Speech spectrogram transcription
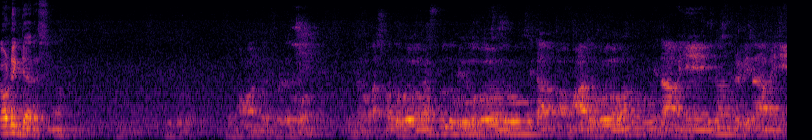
कौटिक जा रहे अस्मदुः पितुः पिता मातुः पितामहे प्रपितामहे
